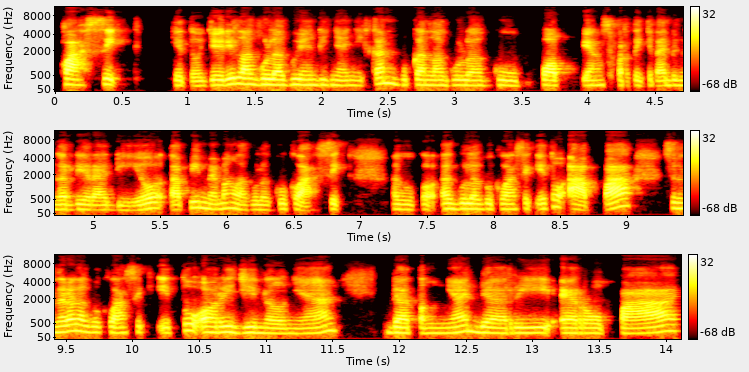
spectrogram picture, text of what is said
klasik gitu. Jadi lagu-lagu yang dinyanyikan bukan lagu-lagu pop yang seperti kita dengar di radio, tapi memang lagu-lagu klasik. Lagu-lagu klasik itu apa? Sebenarnya lagu klasik itu originalnya datangnya dari Eropa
